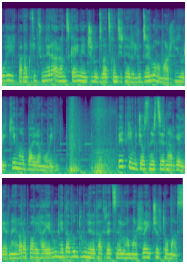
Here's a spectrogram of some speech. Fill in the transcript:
ուղիղ բանակցությունները առանցքային են չլուծված խնդիրները լուծելու համար Յուրի Կիմը Բայրամովին։ Պետք է միջոցներ ցերնարգել Լեռնային Ղարաբաղի հայերուն հետաբնդումները թատրեցնելու համար Ռեյչել Թոմաս։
